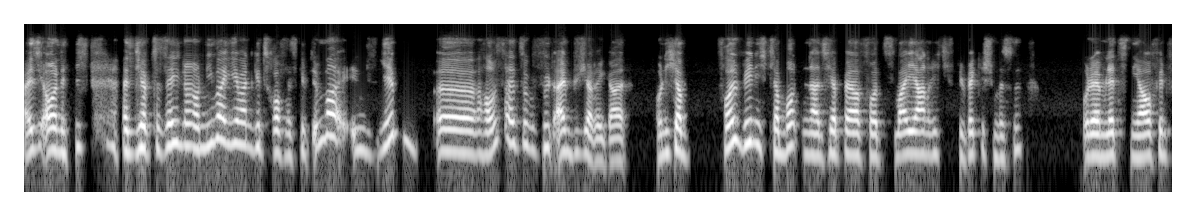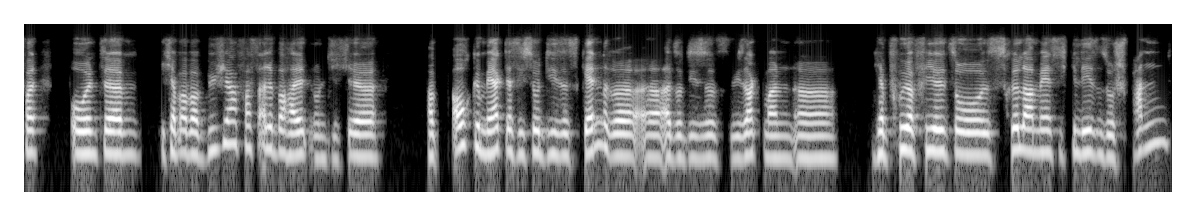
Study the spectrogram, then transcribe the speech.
weiß ich auch nicht. Also ich habe tatsächlich noch nie mal jemanden getroffen. Es gibt immer in jedem äh, Haushalt so gefühlt ein Bücherregal. Und ich habe voll wenig Klamotten. Also ich habe ja vor zwei Jahren richtig viel weggeschmissen. Oder im letzten Jahr auf jeden Fall. Und ähm, ich habe aber Bücher fast alle behalten und ich äh, habe auch gemerkt, dass ich so dieses Genre, äh, also dieses, wie sagt man, äh, ich habe früher viel so Thriller-mäßig gelesen, so spannend.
